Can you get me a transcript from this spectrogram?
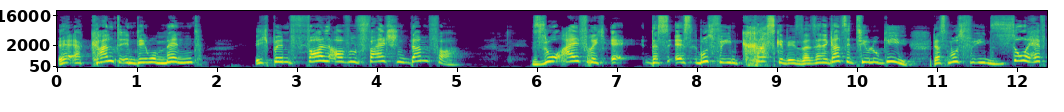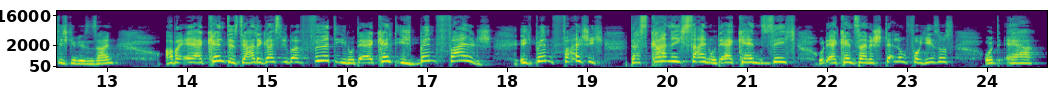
Er erkannte in dem Moment, ich bin voll auf dem falschen Dampfer. So eifrig, er, das, es muss für ihn krass gewesen sein, seine ganze Theologie, das muss für ihn so heftig gewesen sein. Aber er erkennt es, der Heilige Geist überführt ihn und er erkennt, ich bin falsch. Ich bin falsch, ich, das kann nicht sein. Und er erkennt sich und er kennt seine Stellung vor Jesus und er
